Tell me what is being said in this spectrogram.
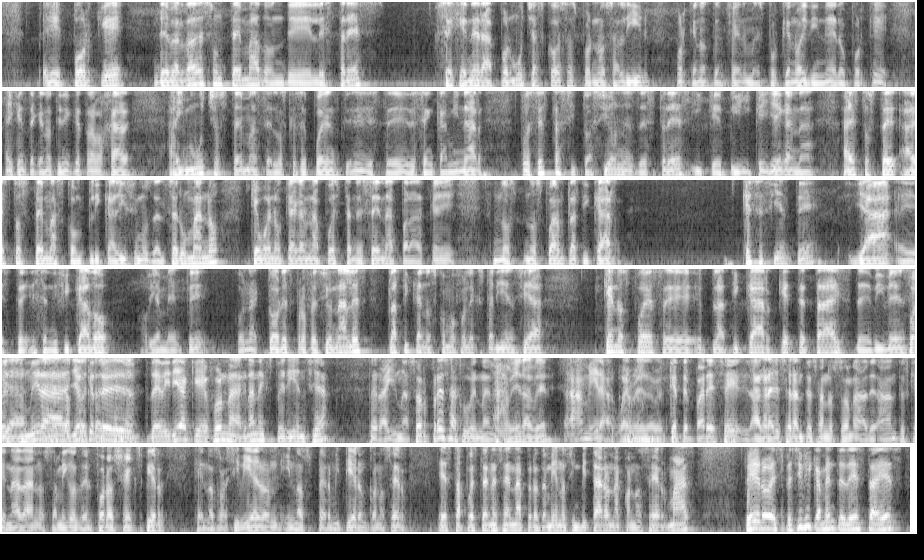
porque de verdad es un tema donde el estrés se genera por muchas cosas, por no salir, porque no te enfermes, porque no hay dinero, porque hay gente que no tiene que trabajar. Hay muchos temas en los que se pueden este, desencaminar pues estas situaciones de estrés y que, y que llegan a, a estos a estos temas complicadísimos del ser humano. Qué bueno que hagan una puesta en escena para que nos, nos puedan platicar qué se siente ya este, escenificado, obviamente, con actores profesionales. Platícanos cómo fue la experiencia. ¿Qué nos puedes eh, platicar? ¿Qué te traes de vivencia? Pues mira, yo que te, diría que fue una gran experiencia, pero hay una sorpresa, Juvenal. A ver, a ver. Ah, mira, bueno, ver, a ver. ¿qué te parece? Agradecer antes a nuestros- antes que nada a los amigos del Foro Shakespeare que nos recibieron y nos permitieron conocer esta puesta en escena, pero también nos invitaron a conocer más. Pero específicamente de esta es,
